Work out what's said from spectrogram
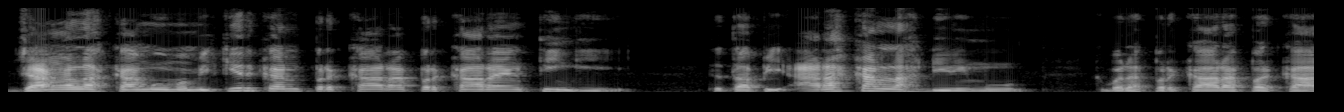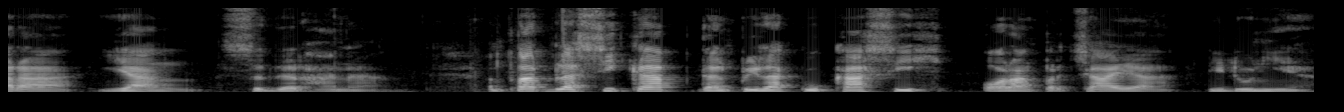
Janganlah kamu memikirkan perkara-perkara yang tinggi, tetapi arahkanlah dirimu kepada perkara-perkara yang sederhana. 14 sikap dan perilaku kasih orang percaya di dunia.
